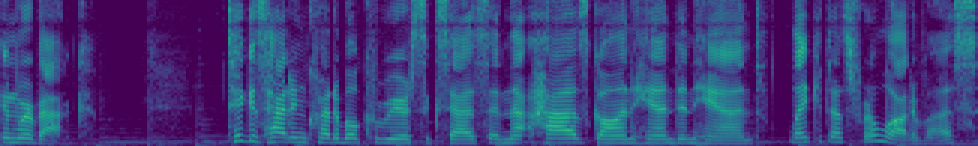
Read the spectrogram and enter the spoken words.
And we're back. Tig has had incredible career success, and that has gone hand in hand, like it does for a lot of us,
